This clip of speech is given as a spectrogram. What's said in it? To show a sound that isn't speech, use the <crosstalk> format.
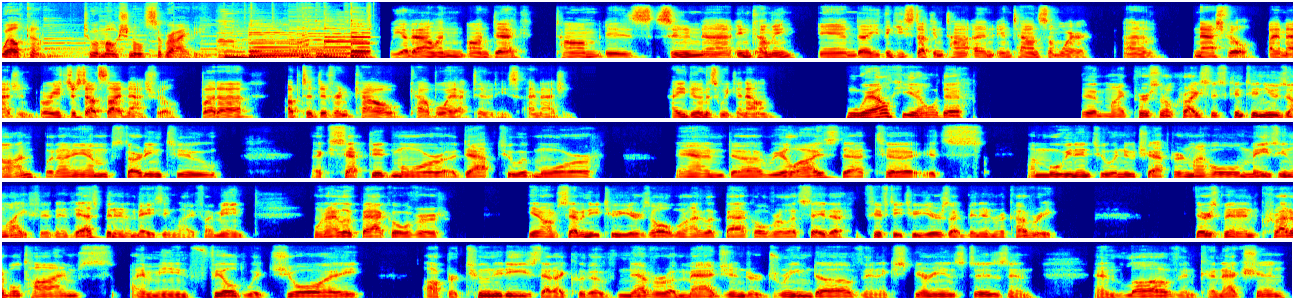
Welcome to Emotional Sobriety. We have Allen on deck. Thom is soon uh, incoming, and uh, you think he's stuck in, to- in, in town somewhere, uh, Nashville, I imagine, or he's just outside Nashville, but uh, up to different cow cowboy activities, I imagine. How you doing this weekend, Allen? Well, you know the the my personal crisis continues on, but I am starting to accept it more, adapt to it more, and uh, realize that uh, it's I'm moving into a new chapter in my whole amazing life, and it has been an amazing life. I mean, when I look back over, you know, I'm 72 years old. When I look back over, let's say, the 52 years I've been in recovery, there's been incredible times. I mean, filled with joy, opportunities that I could have never imagined or dreamed of, and experiences and and love and connection.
